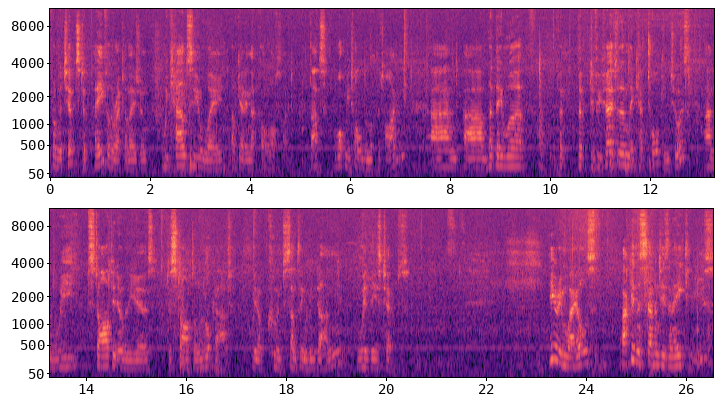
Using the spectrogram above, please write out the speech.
from the tips to pay for the reclamation. We can't see a way of getting that coal offsite. That's what we told them at the time. And, um, but they were, but, but to be fair to them, they kept talking to us and we started over the years to start to look at, you know, could something be done with these tips? Here in Wales, back in the 70s and 80s,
